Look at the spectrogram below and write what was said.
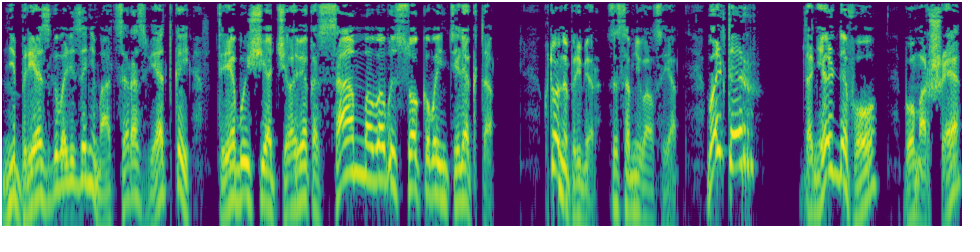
не брезговали заниматься разведкой, требующей от человека самого высокого интеллекта? Кто, например, засомневался я? Вольтер, Даниэль Дефо, Бомарше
